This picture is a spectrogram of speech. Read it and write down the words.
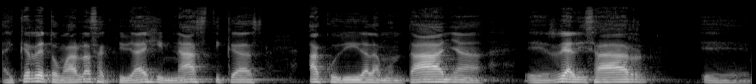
hay que retomar las actividades gimnásticas, acudir a la montaña, eh, realizar eh,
